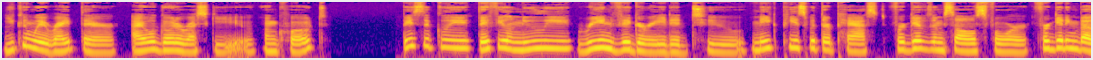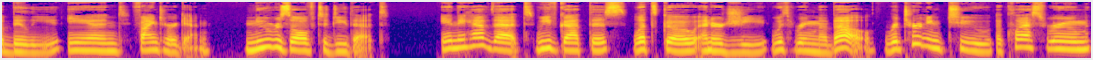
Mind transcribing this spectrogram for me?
You can wait right there. I will go to rescue you. Unquote. Basically, they feel newly reinvigorated to make peace with their past, forgive themselves for forgetting about Billlie, and find her again. New resolve to do that. And they have that we've got this, let's go energy with Ring My Bell, returning to a classroom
